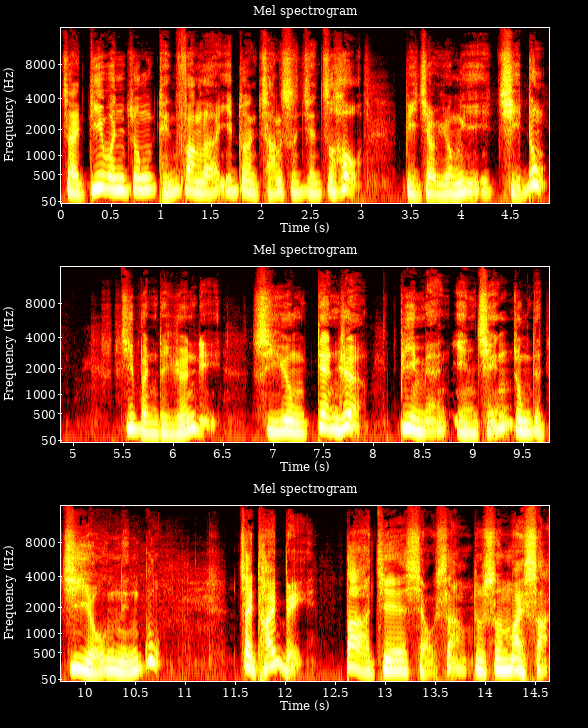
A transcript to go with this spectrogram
在低温中停放了一段长时间之后，比较容易启动。基本的原理是用电热避免引擎中的机油凝固。在台北，大街小巷都是卖伞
